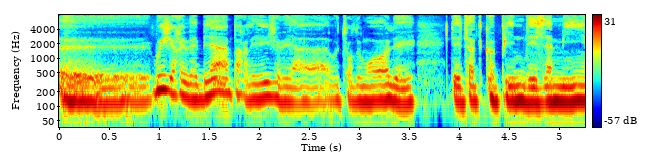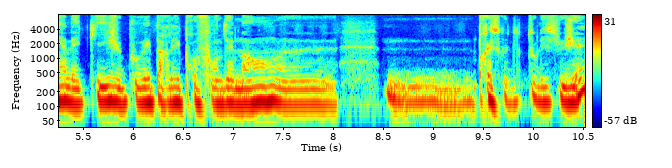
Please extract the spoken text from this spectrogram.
euh, oui, j'arrivais bien à parler. J'avais euh, autour de moi des, tas de copines, des amis avec qui je pouvais parler profondément, presque de tous les sujets.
